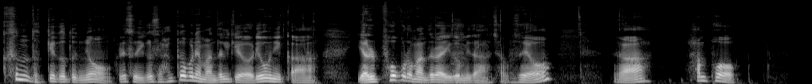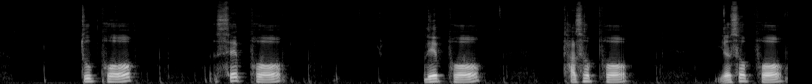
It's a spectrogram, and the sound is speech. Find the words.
큰 덮개거든요. 그래서 이것을 한꺼번에 만들기 어려우니까 열폭으로 만들어라 이겁니다. 자, 보세요. 자, 한 폭, 두 폭, 세 폭, 네 폭, 다섯 폭, 여섯 폭,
